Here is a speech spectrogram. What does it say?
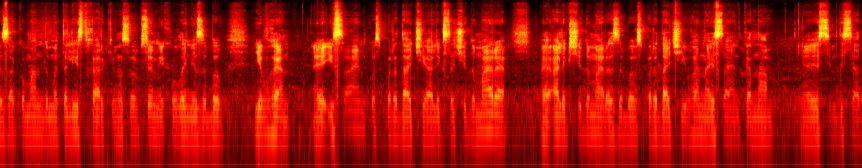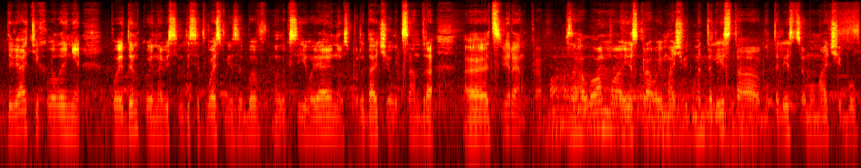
За команду Металіст Харків на 47-й хвилині забив Євген. Ісаєнко з передачі Алекса Чідомере. Алекс Чідомере забив з передачі Євгена Ісаєнка на 79-й хвилині поєдинку і на 88-й забив Олексій Горяїнов з передачі Олександра е, Цвіренка. Загалом е, яскравий матч від металіста. Металіст в цьому матчі був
